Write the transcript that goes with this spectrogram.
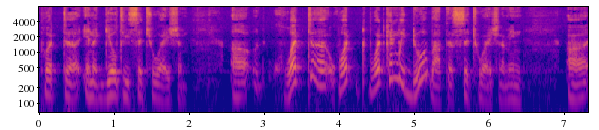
put in a guilty situation. Uh, what uh, what what can we do about this situation? I mean, uh,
